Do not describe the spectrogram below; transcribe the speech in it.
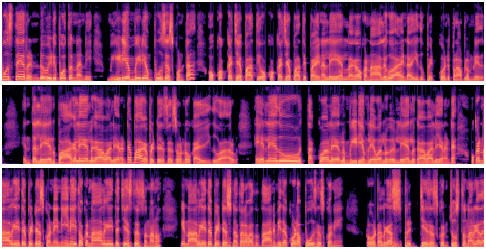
పూస్తే రెండు విడిపోతుందండి. మీడియం మీడియం పూసేసుకుంటా ఒక్కొక్క చపాతి ఒక్కొక్క చపాతి పైన లేయర్ లాగా ఒక నాలుగు అండ్ ఐదు పెట్టుకోండి. ప్రాబ్లం లేదు. ఎంత లేయర్ బాగా లేయర్లు కావాలి అని అంటే బాగా పెట్టేసేసుకోండి. ఒక ఐదు ఆరు. ఏం లేదు తక్కువ లేయర్లు మీడియం లేవర్లు లేయర్లు కావాలి అని అంటే ఒక నాలుగు అయితే పెట్టేసుకోండి. నేనైతే ఒక నాలుగు అయితే చేసేస్తున్నాను. ఇక నాలుగు అయితే పెట్టేసిన తర్వాత దాని మీద కూడా పోసేసుకొని టోటల్గా స్ప్రెడ్ చేసేసుకొని చూస్తున్నారు కదా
